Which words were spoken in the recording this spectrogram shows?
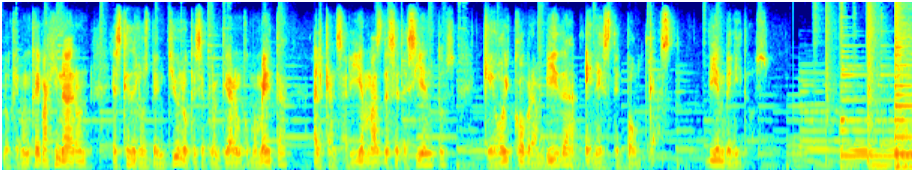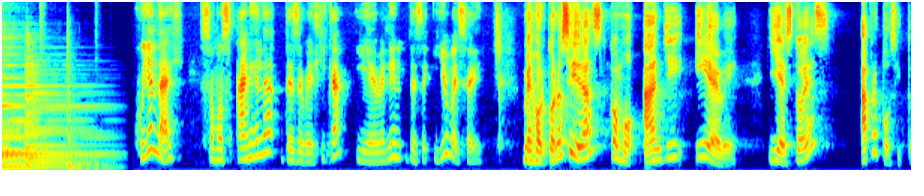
Lo que nunca imaginaron es que de los 21 que se plantearon como meta, alcanzaría más de 700 que hoy cobran vida en este podcast. Bienvenidos. Goedendag, somos Ángela desde Bélgica y Evelyn desde USA. Mejor conocidas como Angie y Eve. Y esto es A propósito.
